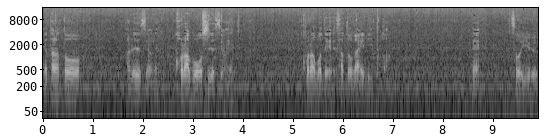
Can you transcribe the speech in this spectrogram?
やたらとあれですよね。コラボ推しですよね。コラボで里帰りとか。ね。そういう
